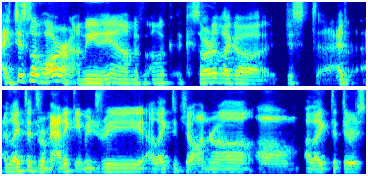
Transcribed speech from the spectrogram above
I just love horror. I mean, you know, I'm, a, I'm a, sort of like a just I I like the dramatic imagery. I like the genre. Um, I like that there's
